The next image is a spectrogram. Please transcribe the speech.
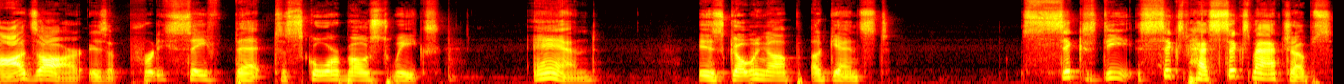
odds are is a pretty safe bet to score most weeks and is going up against six D six has six matchups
